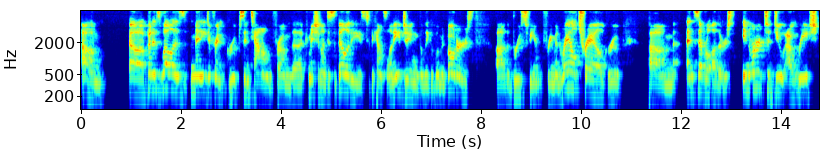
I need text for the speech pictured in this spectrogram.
Um, uh, but as well as many different groups in town, from the Commission on Disabilities to the Council on Aging, the League of Women Voters, uh, the Bruce Freeman Rail Trail group, um, and several others. In order to do outreach,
